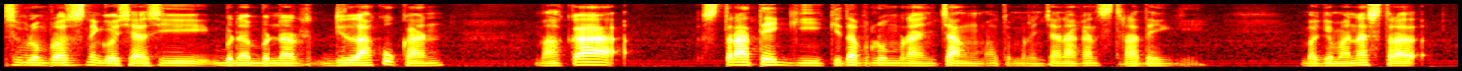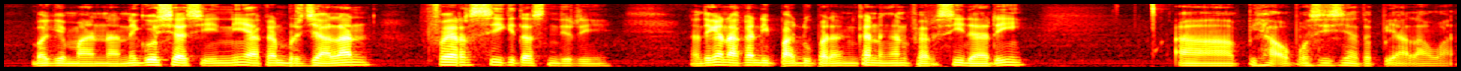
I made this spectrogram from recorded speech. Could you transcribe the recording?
sebelum proses negosiasi benar-benar dilakukan, maka strategi kita perlu merancang atau merencanakan strategi bagaimana stra bagaimana negosiasi ini akan berjalan versi kita sendiri. Nanti kan akan dipadu padankan dengan versi dari uh, pihak oposisi atau pihak lawan.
